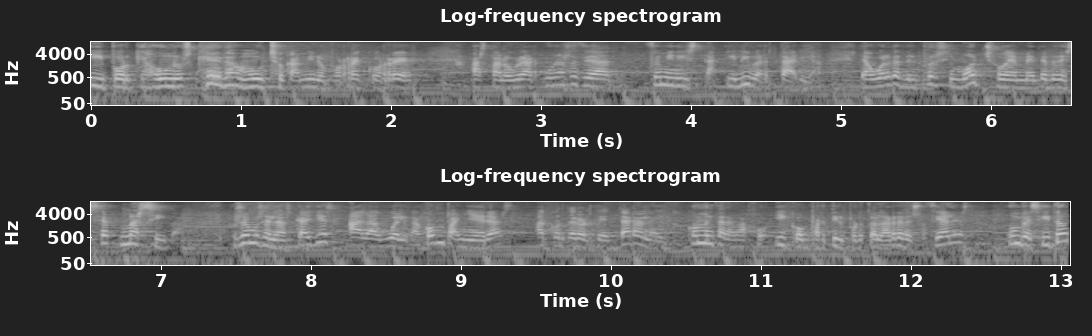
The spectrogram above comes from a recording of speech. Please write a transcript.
y porque aún nos queda mucho camino por recorrer hasta lograr una sociedad feminista y libertaria, la huelga del próximo 8M debe de ser masiva. Nos vemos en las calles a la huelga, compañeras. Acordaros de dar a like, comentar abajo y compartir por todas las redes sociales. Un besito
